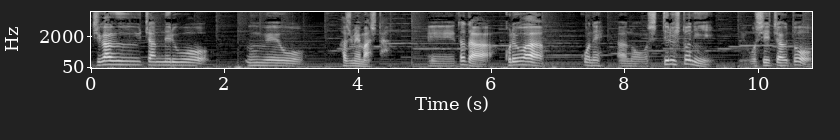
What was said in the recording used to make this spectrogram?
違うチャンネルを運営を始めました。えーただ、これは、こうね、あの、知ってる人に教えちゃうと、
